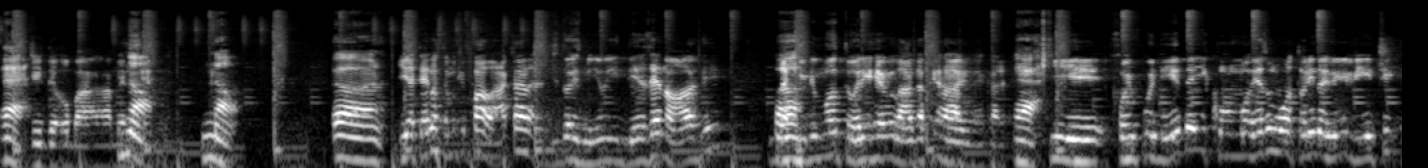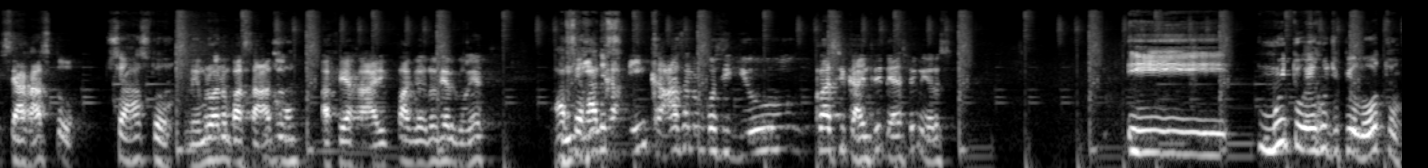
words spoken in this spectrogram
É, de derrubar a Mercedes. não. Ah, E até nós temos que falar, cara, de 2019, Ah. daquele motor irregular da Ferrari, né, cara? é, Que foi punida e com o mesmo motor em 2020 se arrastou. se arrastou. Lembra o ano passado, Uhum. a Ferrari pagando vergonha. A Ferrari Em, em casa não conseguiu classificar entre 10 primeiros. e muito erro de piloto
